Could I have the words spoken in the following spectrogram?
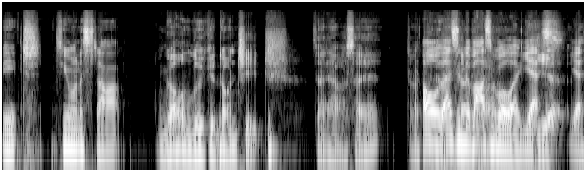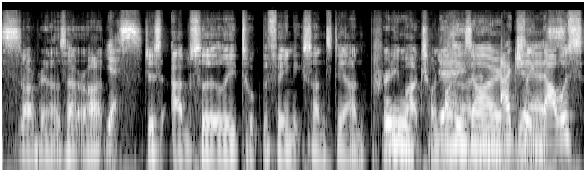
Mitch, do you want to start? I'm going Luka Doncic. Is that how I say it? Did I Oh, pronounce as in the that right? basketballer. Yes. Yeah. Yes. Did I pronounce that right? Yes. Just absolutely took the Phoenix Suns down pretty Ooh, much on, on his own. Actually, Yes. that was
